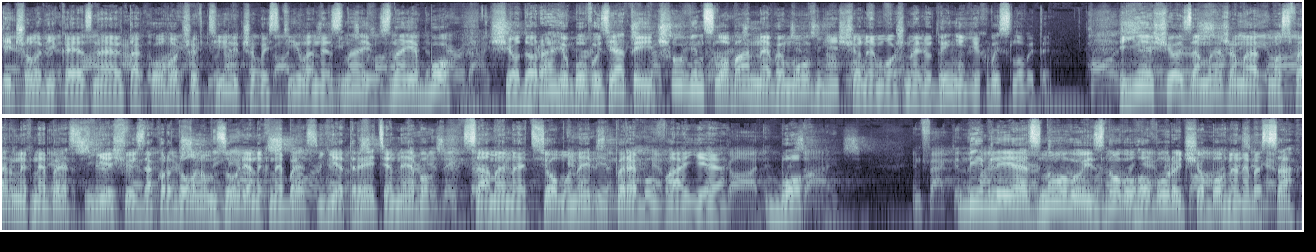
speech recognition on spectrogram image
І чоловіка я знаю такого, чи в тілі, чи без тіла не знаю. Знає Бог, що до раю був узятий, і чув він слова невимовні, що не можна людині їх висловити. Є щось за межами атмосферних небес, є щось за кордоном зоряних небес, є третє небо. Саме на цьому небі перебуває Бог. Біблія знову і знову говорить, що Бог на небесах.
